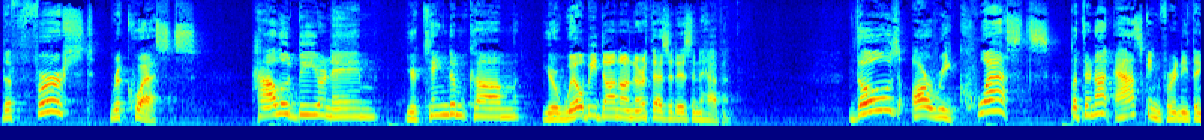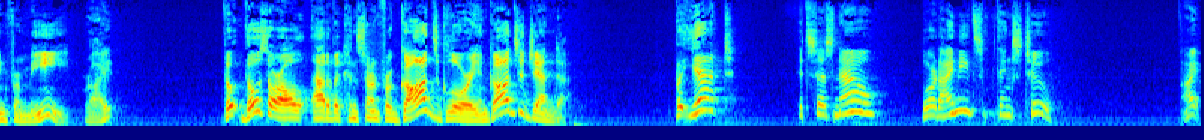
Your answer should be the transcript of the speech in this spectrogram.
The first requests, hallowed be your name, your kingdom come, your will be done on earth as it is in heaven. Those are requests but they're not asking for anything from me, right? Th- those are all out of a concern for God's glory and God's agenda. But yet, it says now, Lord, I need some things too. I,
